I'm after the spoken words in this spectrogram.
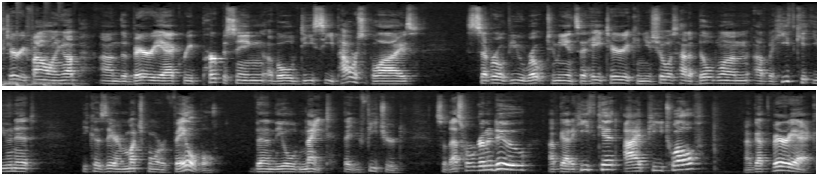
Terry following up on the Variac repurposing of old DC power supplies. Several of you wrote to me and said, hey Terry, can you show us how to build one out of a Heathkit unit because they are much more available than the old Knight that you featured. So that's what we're going to do. I've got a Heathkit IP12. I've got the Variac.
